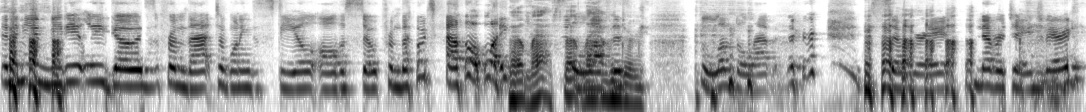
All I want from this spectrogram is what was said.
then he immediately goes from that to wanting to steal all the soap from the hotel. like that, la- that lavender. This. love the lavender. so great. Never change, Barry.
